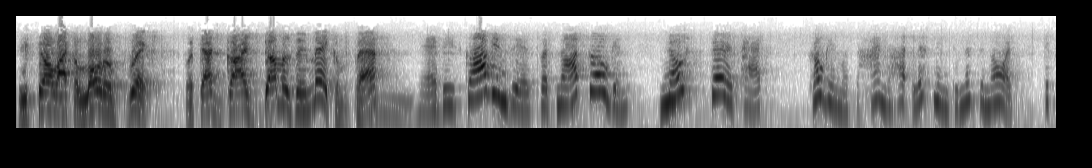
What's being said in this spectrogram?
He fell like a load of bricks. But that guy's dumb as they make him, Pat. Maybe Scroggins is, but not Grogan. No, sir, Pat. Grogan was behind the hut listening to Mr. Norris fix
